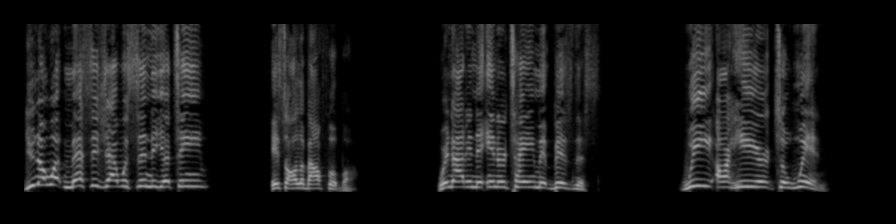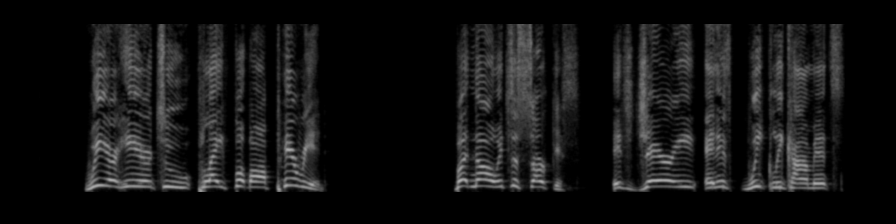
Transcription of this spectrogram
you know what message that would send to your team? It's all about football. We're not in the entertainment business. We are here to win. We are here to play football, period. But no, it's a circus. It's Jerry and his weekly comments,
